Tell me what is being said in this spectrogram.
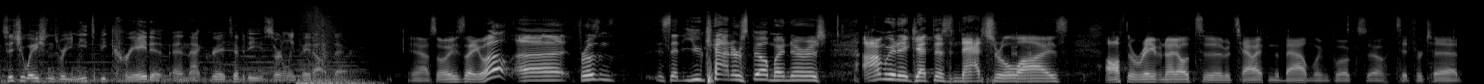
situations where you need to be creative, and that creativity certainly paid off there. Yeah, so he's like, well, uh, Frozen said, you counterspelled my Nourish. I'm going to get this Naturalize off the Raven Idol to retaliate from the Babbling book. So tit for tat.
